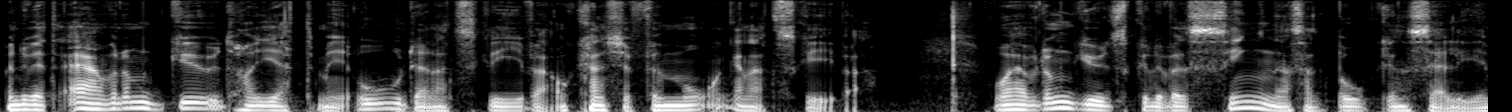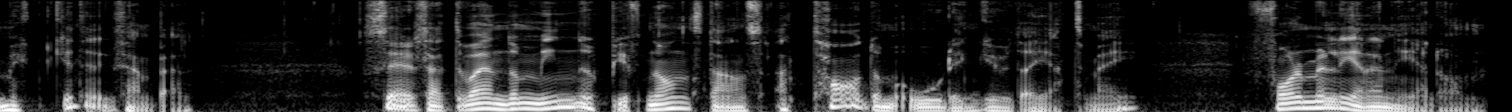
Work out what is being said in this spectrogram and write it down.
Men du vet, även om Gud har gett mig orden att skriva och kanske förmågan att skriva. Och även om Gud skulle välsigna så att boken säljer mycket till exempel. Så är det så att det var ändå min uppgift någonstans att ta de orden Gud har gett mig. Formulera ner dem.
